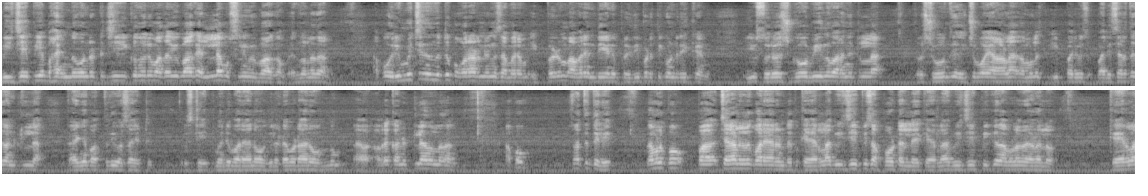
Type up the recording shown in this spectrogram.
ബി ജെ പിയെ ഭയന്നുകൊണ്ടിട്ട് ജീവിക്കുന്ന ഒരു മതവിഭാഗം അല്ല മുസ്ലിം വിഭാഗം എന്നുള്ളതാണ്. അപ്പോൾ ഒരുമിച്ച് നിന്നിട്ട് പോരാടുന്ന സമരം ഇപ്പോഴും അവരെന്ത് ചെയ്യണം പ്രീതിപ്പെടുത്തിക്കൊണ്ടിരിക്കുകയാണ്. ഈ സുരേഷ് ഗോപി എന്ന് പറഞ്ഞിട്ടുള്ള തൃശ്ശൂർ ജയിച്ചു പോയ ആളെ നമ്മൾ ഈ പരിസരത്ത് കണ്ടിട്ടില്ല. കഴിഞ്ഞ പത്ത് ദിവസമായിട്ട്. ഒരു സ്റ്റേറ്റ്മെന്റ് പറയാനോ ഇതിലിടപെടാനോ ഒന്നും അവരെ കണ്ടിട്ടില്ല എന്നുള്ളതാണ്. അപ്പോൾ സത്യത്തിൽ നമ്മളിപ്പോ ചില ആളുകൾ പറയാറുണ്ട് കേരള ബി ജെ പി സപ്പോർട്ടല്ലേ? കേരള ബി ജെ പിക്ക് നമ്മളെ വേണല്ലോ. കേരള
